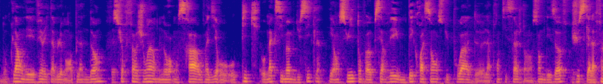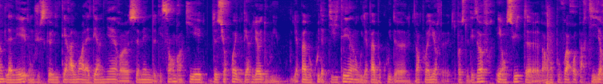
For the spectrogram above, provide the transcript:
Donc là, on est véritablement en plein dedans. Sur fin juin, on, sera, on va dire, au, pic, au maximum du cycle. Et ensuite, on va observer une décroissance du poids de l'apprentissage dans l'ensemble des offres jusqu'à la fin de l'année, donc jusque littéralement à la dernière euh, semaine de décembre, qui est de surcroît une période où il n'y a pas beaucoup d'activités, hein, où il n'y a pas beaucoup d'employeurs euh, qui postent des offres. Et ensuite, euh, ben, on va pouvoir repartir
